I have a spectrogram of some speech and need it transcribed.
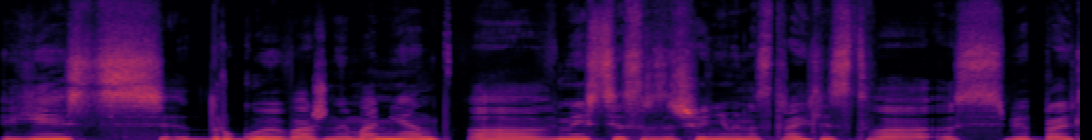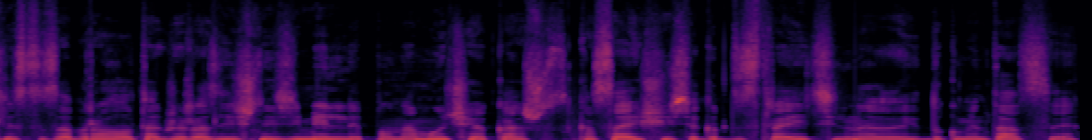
есть другой важный момент. А, Вместе с разрешениями на строительство себе правительство забрало также различные земельные полномочия, кас- касающиеся градостроительной документации,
